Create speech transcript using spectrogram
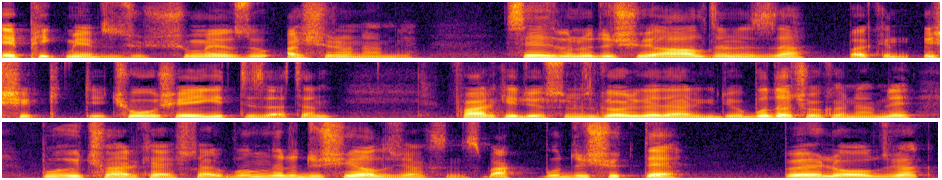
Epik mevzu. Şu mevzu aşırı önemli. Siz bunu düşüğe aldığınızda bakın ışık gitti. Çoğu şey gitti zaten. Fark ediyorsunuz gölgeler gidiyor. Bu da çok önemli. Bu üçü arkadaşlar bunları düşüğe alacaksınız. Bak bu düşükte böyle olacak.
